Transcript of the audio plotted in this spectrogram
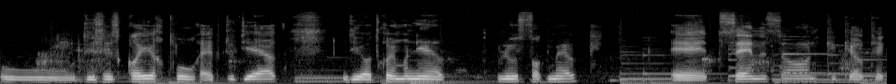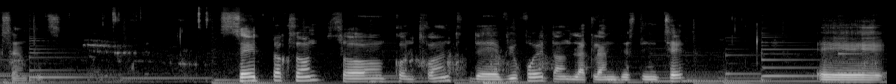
ou de s'inscrire pour étudier d'autres manières plus formelles. Et ce ne sont que quelques exemples. Ces personnes sont contraintes de vivre dans la clandestinité et,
